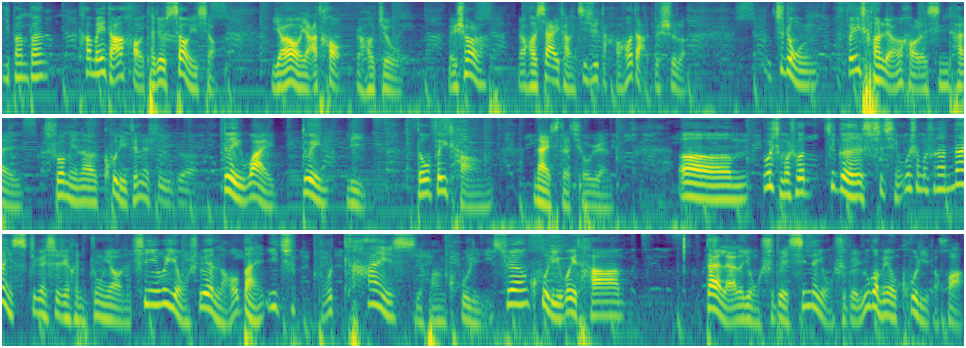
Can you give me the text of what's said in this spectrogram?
一般般，他没打好他就笑一笑，咬咬牙套，然后就没事儿了，然后下一场继续打，好好打就是了。这种非常良好的心态，说明了库里真的是一个对外对里都非常 nice 的球员。嗯，为什么说这个事情？为什么说他 nice 这件事情很重要呢？是因为勇士队老板一直不太喜欢库里，虽然库里为他带来了勇士队新的勇士队，如果没有库里的话，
